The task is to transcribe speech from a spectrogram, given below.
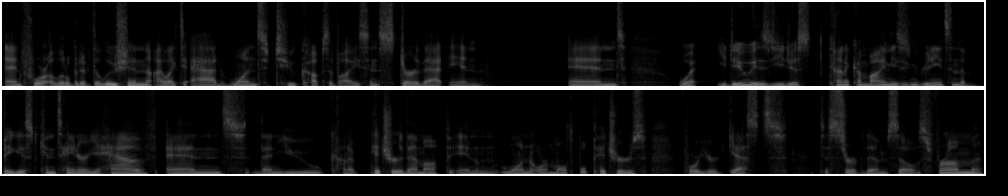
and for a little bit of dilution, I like to add one to two cups of ice and stir that in. And what you do is you just kind of combine these ingredients in the biggest container you have, and then you kind of pitcher them up in one or multiple pitchers for your guests to serve themselves from.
